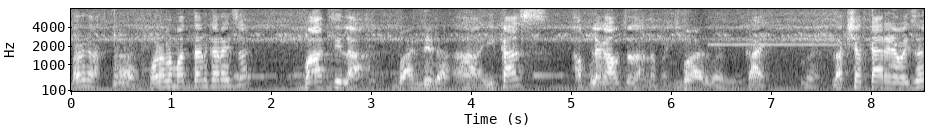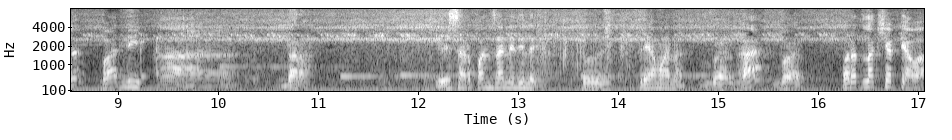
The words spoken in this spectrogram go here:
बर का? कोणाला मतदान करायचं? बादलीला. बांधलेला हा विकास आपल्या गावचा झाला पाहिजे. बर बर. काय? लक्षात काय ठेवायचं? बादली. हा. धरा. हे सरपंचाने दिलंय. प्रेमानं. बर. हा? बर. परत लक्षात ठेवा.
